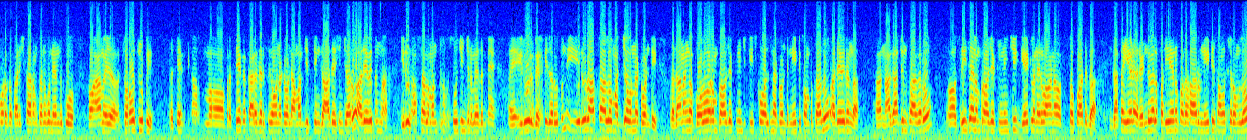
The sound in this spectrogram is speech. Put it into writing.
పూర్వక పరిష్కారం కనుగొనేందుకు ఆమె చొరవ చూపి ప్రత్యేక ప్రత్యేక కార్యదర్శిగా ఉన్నటువంటి అమర్జిత్ సింగ్ ఆదేశించారు. అదేవిధంగా ఇరు రాష్ట్రాల మంత్రులకు సూచించిన మీదనే ఇరువురు భేటీ జరుగుతుంది. ఈ ఇరు రాష్ట్రాల మధ్య ఉన్నటువంటి ప్రధానంగా పోలవరం ప్రాజెక్ట్ నుంచి తీసుకోవాల్సినటువంటి నీటి పంపకాలు అదేవిధంగా నాగార్జున సాగరు శ్రీశైలం ప్రాజెక్టుల నుంచి గేట్ల నిర్వహణతో పాటుగా గత ఏడ రెండు వేల పదిహేను పదహారు నీటి సంవత్సరంలో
